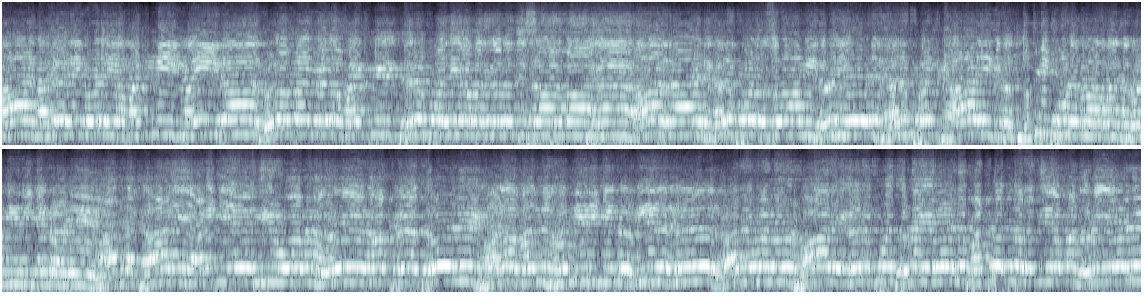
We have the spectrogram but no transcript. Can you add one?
மாநகரினுடைய மண்ணின் மைதார் குலமங்கல மண்ணில் திருப்பதி அவர்களது சார்பாக மாறாடு கருப்பண சுவாமி துணையோடு கருப்பன் காலை மிக துட்டிப்புடனாக வந்து கொண்டிருக்கின்றது அந்த காலை அடங்கியே தீர்வோம் என ஒரே நோக்கத்தோடு மழை வந்து கொண்டிருக்கின்ற வீரர்கள் கருவனூர் பாறை கருப்பு துணையோடு பட்டத்தரசியம்மன் துணையோடு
